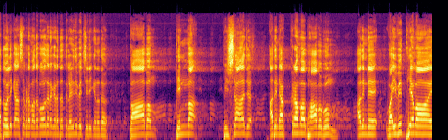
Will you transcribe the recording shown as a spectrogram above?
കത്തോലിക്കാസയുടെ മതബോധന ഗ്രന്ഥത്തിൽ എഴുതി വെച്ചിരിക്കുന്നത് പാപം തിന്മ പിശാജ് അതിന്റെ അക്രമഭാവവും അതിന്റെ വൈവിധ്യമായ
